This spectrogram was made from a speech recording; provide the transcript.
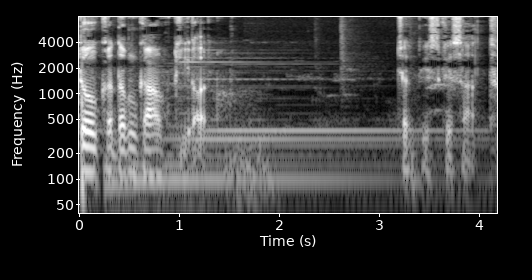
दो कदम गाँव की ओर जगदीश के साथ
